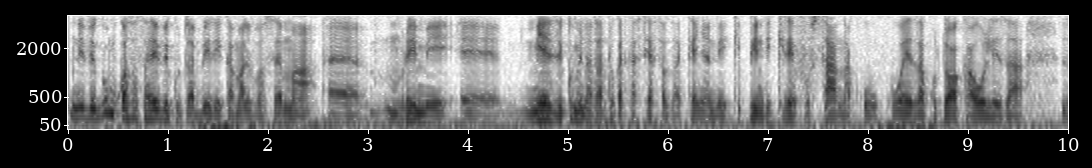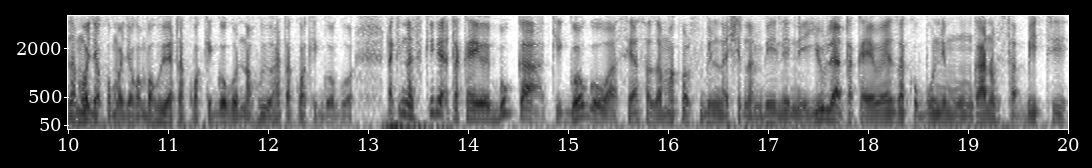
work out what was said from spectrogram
Ni vigumu kwa sasa hivi kutabiri kama alivyosema eh, mrimi eh, miezi kumi na tatu katika siasa za kenya ni kipindi kirefu sana ku- kuweza kutoa kauli za za moja kwa moja kwamba huyu atakuwa kigogo na huyu hatakuwa kigogo. Lakini nafikiri atakayeebuka kigogo wa siasa za mwaka elfu mbili na ishirini mbili ni yule atakayeweza kubuni muungano thabiti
